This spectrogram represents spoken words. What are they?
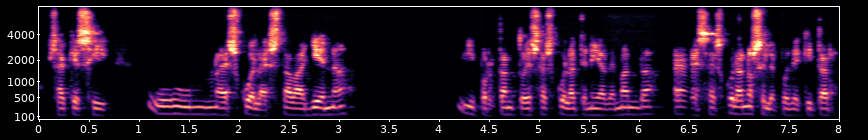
O sea que si una escuela estaba llena y por tanto esa escuela tenía demanda, a esa escuela no se le puede quitar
